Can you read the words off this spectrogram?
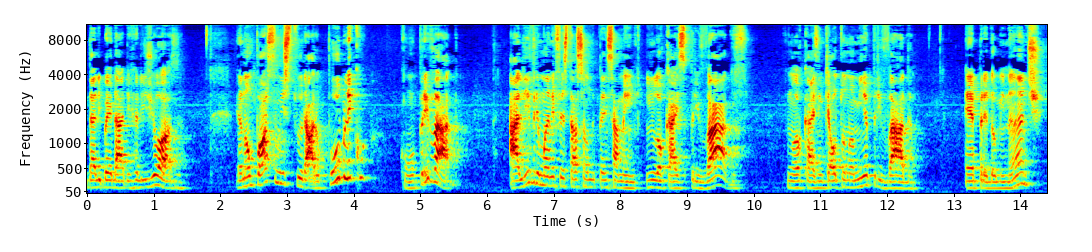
da liberdade religiosa. Eu não posso misturar o público com o privado. A livre manifestação do pensamento em locais privados, em locais em que a autonomia privada é predominante,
